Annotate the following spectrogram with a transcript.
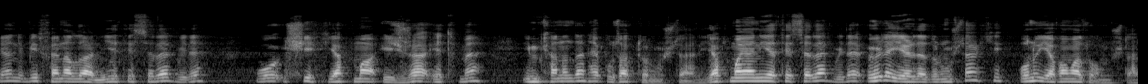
yani bir fenalığa niyet etseler bile o işi yapma, icra etme imkanından hep uzak durmuşlar. Yapmaya niyet etseler bile öyle yerde durmuşlar ki onu yapamaz olmuşlar.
